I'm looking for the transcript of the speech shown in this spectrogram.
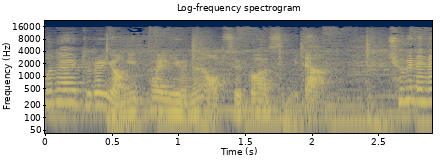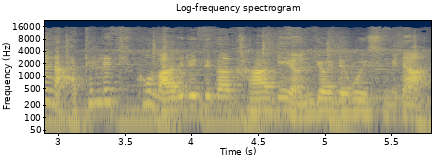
호날두를 영입할 이유는 없을 것 같습니다. 최근에는 아틀레티코 마드리드가 강하게 연결되고 있습니다.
